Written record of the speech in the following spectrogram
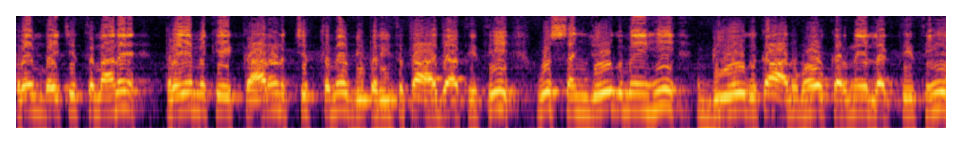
प्रेम वैचित्य माने प्रेम के कारण चित्त में विपरीतता आ जाती थी। वो संयोग में ही वियोग का अनुभव करने लगती थी,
